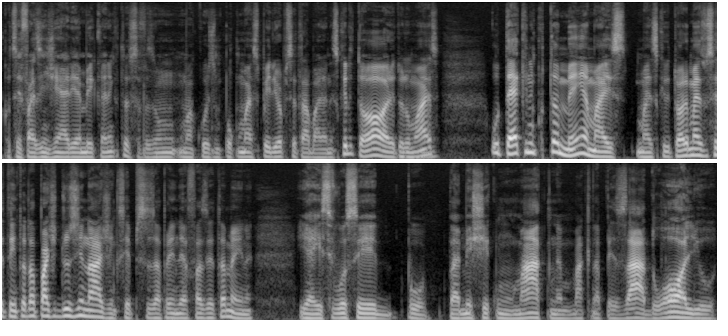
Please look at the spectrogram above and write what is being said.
quando você faz engenharia mecânica, então você um- uma coisa um pouco mais superior para você trabalhar no escritório e tudo mais. O técnico também é mais, mais escritório, mas você tem toda a parte de usinagem que você precisa aprender a fazer também, né? E aí, se você pô, vai mexer com máquina, máquina pesada, óleo,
